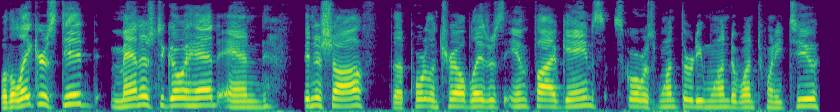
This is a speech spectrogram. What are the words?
Well, the Lakers did manage to go ahead and finish off the Portland Trailblazers in five games. Score was 131 to 122.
